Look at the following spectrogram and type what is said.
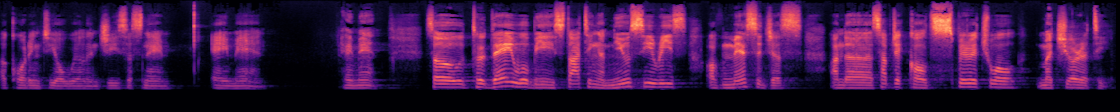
according to your will. In Jesus' name, amen. Amen. So today we'll be starting a new series of messages on the subject called spiritual maturity.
